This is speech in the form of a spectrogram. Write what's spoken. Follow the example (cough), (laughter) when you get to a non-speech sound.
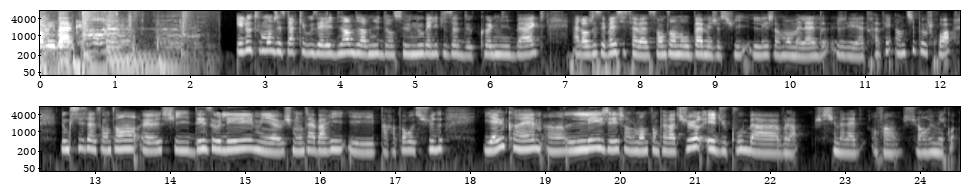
Call me back. Hello tout le monde, j'espère que vous allez bien. Bienvenue dans ce nouvel épisode de Call Me Back. Alors je sais pas si ça va s'entendre ou pas, mais je suis légèrement malade. J'ai attrapé un petit peu froid. Donc si ça s'entend, euh, je suis désolée, mais euh, je suis montée à Paris et par rapport au sud, il y a eu quand même un léger changement de température et du coup, bah voilà, je suis malade. Enfin, je suis enrhumée quoi.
